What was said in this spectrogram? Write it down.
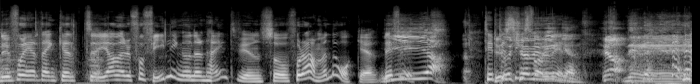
du får helt enkelt, ja när du får feeling under den här intervjun så får du använda Åke. Det är fritt. Ja, Till då precis kör vi du vill. Viggen. Ja. Det är...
